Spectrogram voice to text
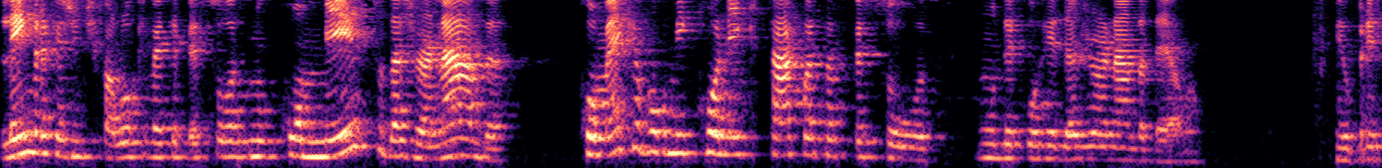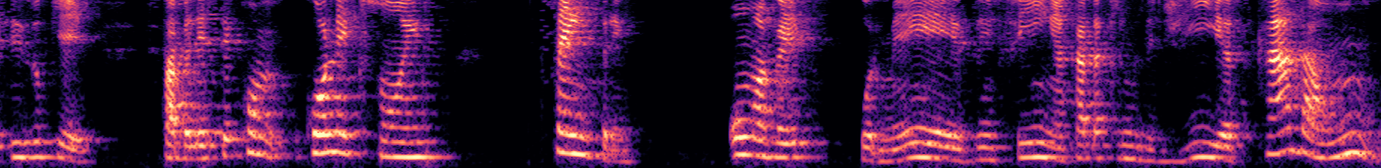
Lembra que a gente falou que vai ter pessoas no começo da jornada? Como é que eu vou me conectar com essas pessoas no decorrer da jornada dela? Eu preciso que estabelecer conexões sempre, uma vez por mês, enfim, a cada 15 dias, cada um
